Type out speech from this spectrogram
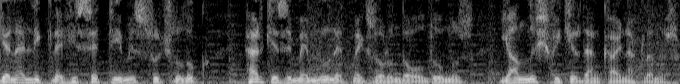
genellikle hissettiğimiz suçluluk, herkesi memnun etmek zorunda olduğumuz yanlış fikirden kaynaklanır.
